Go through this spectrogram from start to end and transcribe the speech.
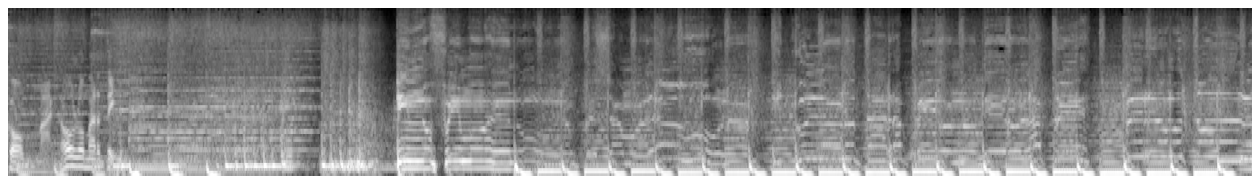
con Manolo Martín. Y nos fuimos en una, empezamos a la una. Y con la nota rápido nos dieron las tres. Perramos toda la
